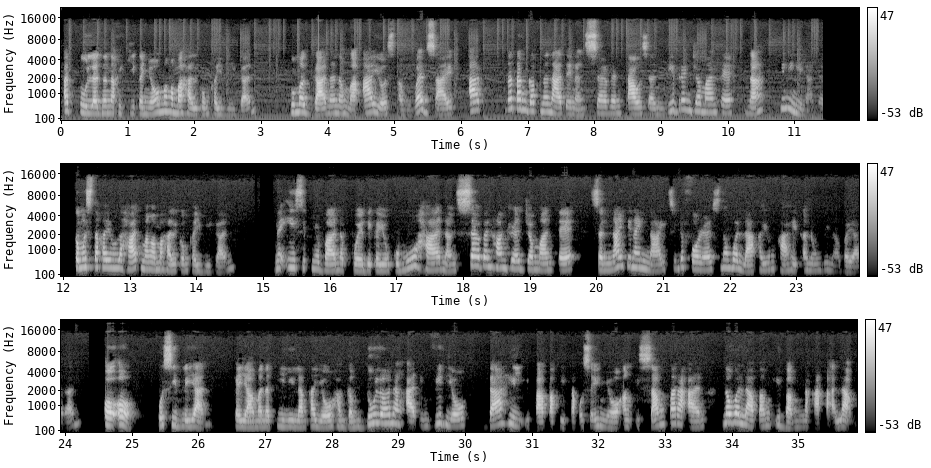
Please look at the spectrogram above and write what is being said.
At tulad na nakikita nyo mga mahal kong kaibigan, gumagana ng maayos ang website at natanggap na natin ang 7,000 libreng diamante na hiningi natin. Kamusta kayong lahat mga mahal kong kaibigan? Naisip nyo ba na pwede kayong kumuha ng 700 diamante sa 99 Nights in the Forest nang wala kayong kahit anong binabayaran? Oo, posible yan. Kaya manatili lang kayo hanggang dulo ng ating video dahil ipapakita ko sa inyo ang isang paraan na wala pang ibang nakakaalam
